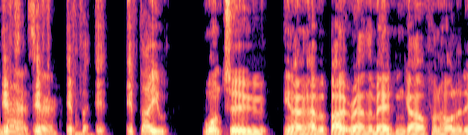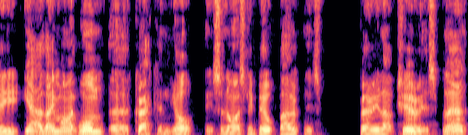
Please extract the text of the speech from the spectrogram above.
if, Yeah, it's if, true. if, if, if they want to, you know, have a boat around the Med and go off on holiday, yeah, they might want a Kraken yacht. It's a nicely built boat and it's very luxurious. But they don't,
